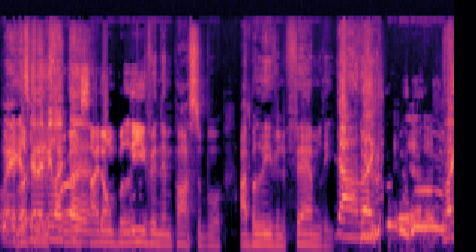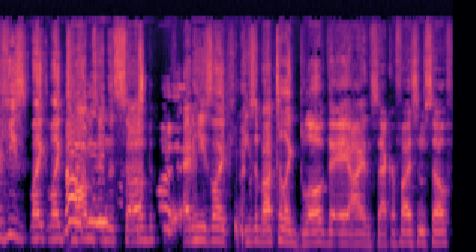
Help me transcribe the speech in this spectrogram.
wait, it's gonna be like the. I don't believe in impossible. I believe in family. Nah, like, like he's like like Tom's in the sub, and he's like he's about to like blow up the AI and sacrifice himself,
